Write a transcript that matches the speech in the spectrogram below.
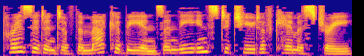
president of the Maccabeans and the Institute of Chemistry.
